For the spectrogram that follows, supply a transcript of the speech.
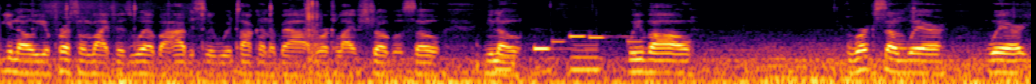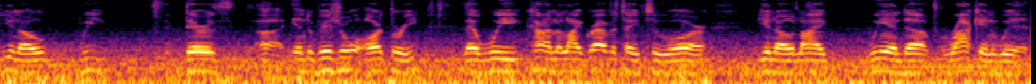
you know, your personal life as well, but obviously we're talking about work life struggles. So, you know, we've all worked somewhere where, you know, we there's uh, individual or three that we kind of like gravitate to, or you know, like we end up rocking with,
